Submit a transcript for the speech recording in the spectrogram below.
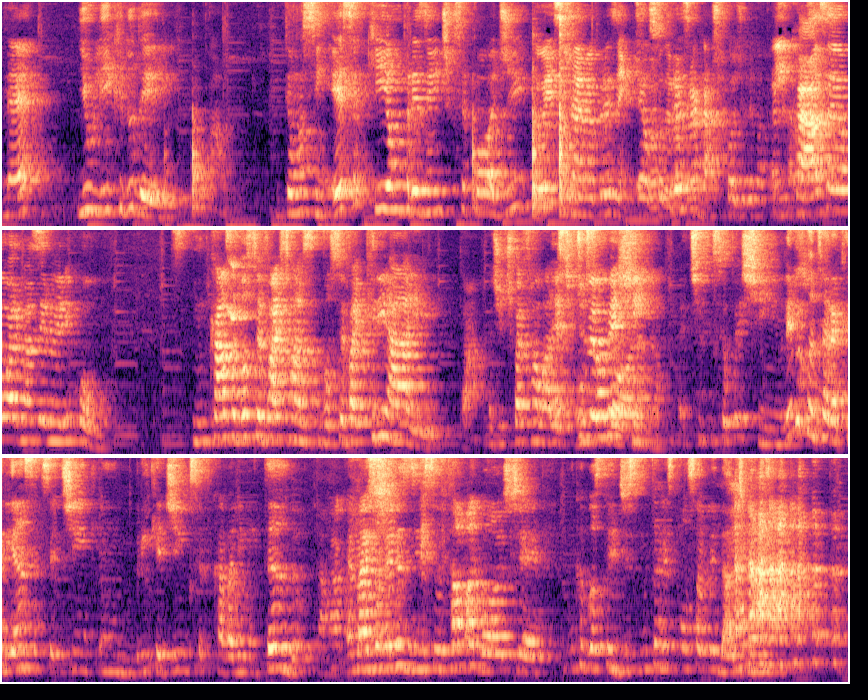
né? E o líquido dele. Então, assim, esse aqui é um presente que você pode. Então esse já é meu presente. É o seu presente, pra casa. pode levar pra Em casa. casa eu armazeno ele como? Em casa você vai fazer, você vai criar ele. Tá. A gente vai falar É isso tipo disso meu peixinho. É tipo o seu peixinho. Lembra quando você era criança que você tinha um brinquedinho que você ficava alimentando? É mais ou menos isso, o Tamagotchi. É. Nunca gostei disso, muita responsabilidade.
